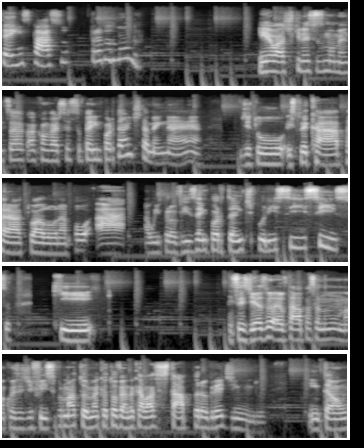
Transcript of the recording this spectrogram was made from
tem espaço para todo mundo. E eu acho que nesses momentos a, a conversa é super importante também, né? De tu explicar pra tua aluna, pô, a, o improviso é importante por isso, isso e isso. Que esses dias eu, tava passando uma coisa difícil pra uma turma que eu tô vendo que ela está progredindo. Então,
